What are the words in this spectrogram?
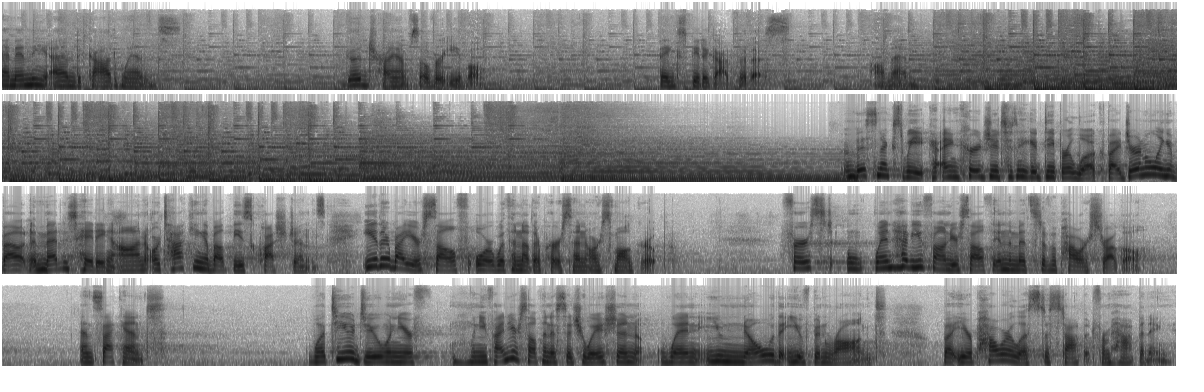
And in the end, God wins good triumphs over evil. Thanks be to God for this. Amen. This next week, I encourage you to take a deeper look by journaling about meditating on or talking about these questions, either by yourself or with another person or small group. First, when have you found yourself in the midst of a power struggle? And second, what do you do when you're when you find yourself in a situation when you know that you've been wronged, but you're powerless to stop it from happening?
